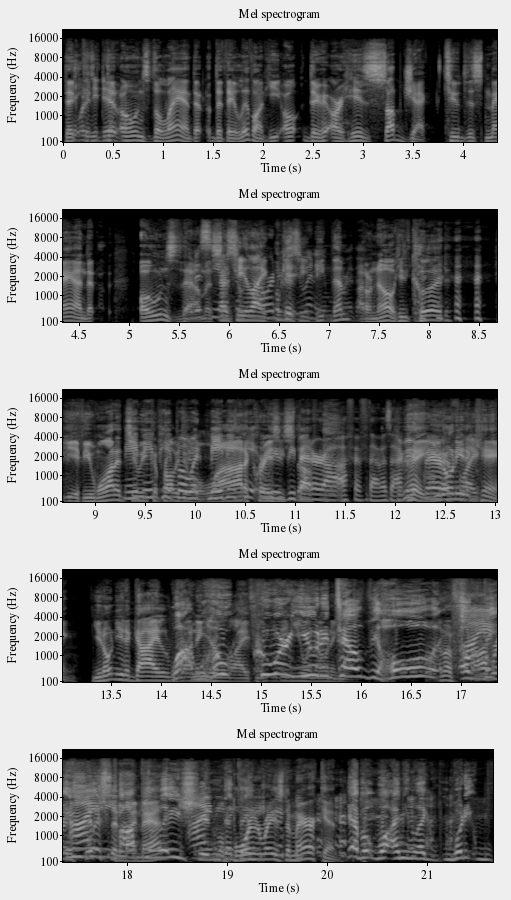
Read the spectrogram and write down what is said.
that, What does he that owns the land that, that they live on. He they are his subject to this man that owns them. does he It's- have he like? power to Does he beat anymore, them? though? I don't know. He could, if he wanted to, Maybe he could people probably would. do a lot Maybe of he crazy would be better off if that was actually. Hey, fair, you don't need like- a king. You don't need a guy What, running who your life. who are leading you to tell it. the whole I'm a of free the English English citizen, my population I'm a born they- and raised American. Yeah, but well, I mean, like, what? Do you,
